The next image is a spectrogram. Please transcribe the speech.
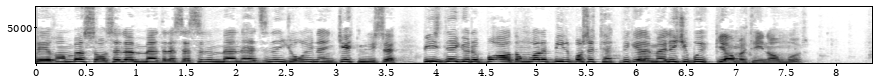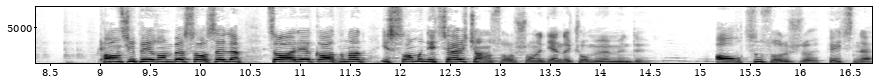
Peyğəmbər s.ə.v mədrəsəsinin, mənhəcinin yolu ilə getmiriksə, biz nə görə bu adamları birbaşa tətbiq eləməliyik ki, bu qiyamətə inanmır? Hansı Peyğəmbər s.ə.v cariyə qadına İslamı neçə ərkanı soruşur onu deyəndə ki, o mümindir? Altısını soruşur, heç nə.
